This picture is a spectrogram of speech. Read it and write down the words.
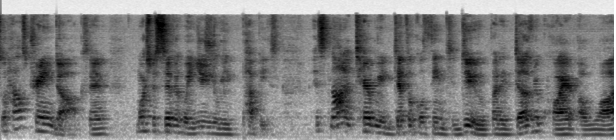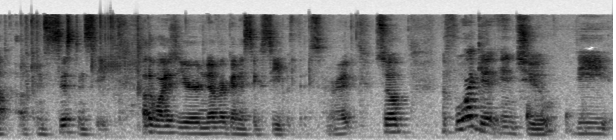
So house training dogs, and more specifically usually puppies, it's not a terribly difficult thing to do, but it does require a lot of consistency. Otherwise, you're never going to succeed with this, alright? So, before I get into the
